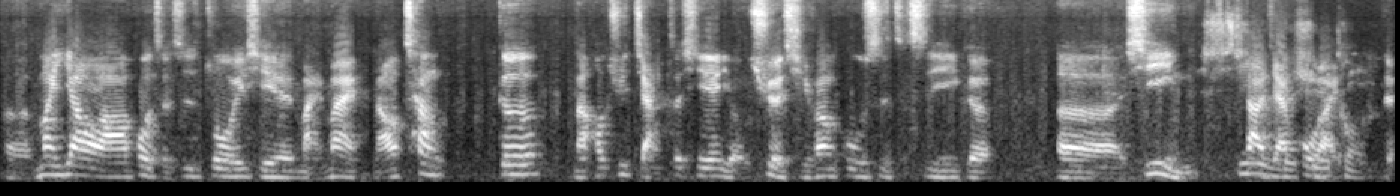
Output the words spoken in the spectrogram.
呃卖药啊，或者是做一些买卖，然后唱歌，然后去讲这些有趣的奇幻故事，只是一个。呃，吸引大家过来的，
